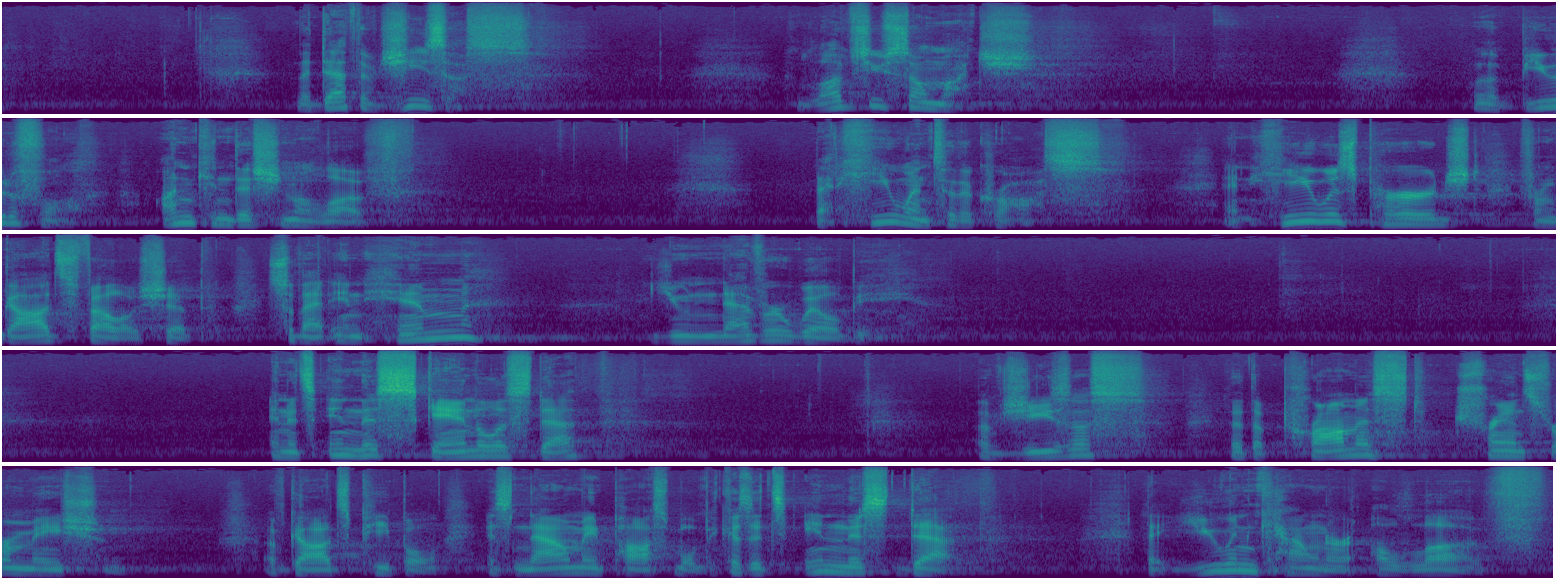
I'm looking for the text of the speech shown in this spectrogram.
the death of Jesus, who loves you so much with a beautiful, unconditional love that he went to the cross and he was purged from God's fellowship so that in him, you never will be. And it's in this scandalous death of Jesus that the promised transformation of God's people is now made possible because it's in this death that you encounter a love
